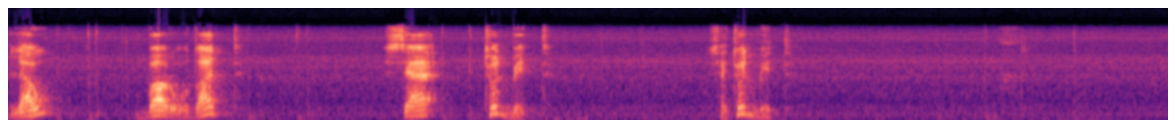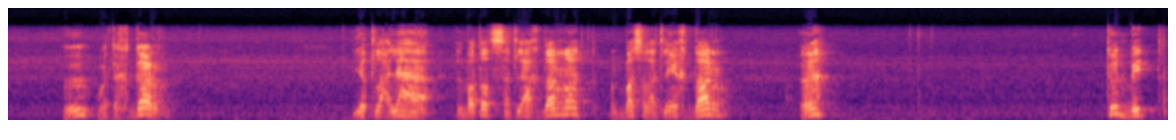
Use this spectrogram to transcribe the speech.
لو بردت ستنبت. ستنبت؟ وتخضر. يطلع لها البطاطس هتلاقيها اخضرت والبصل هتلاقيه اخضر. ها؟ تنبت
